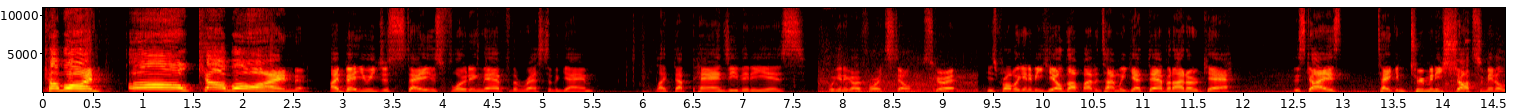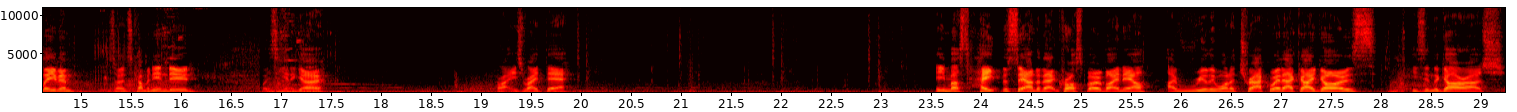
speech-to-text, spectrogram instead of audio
Come on. Oh, come on. I bet you he just stays floating there for the rest of the game. Like the pansy that he is. We're gonna go for it still. Screw it. He's probably gonna be healed up by the time we get there, but I don't care. This guy is taking too many shots for me to leave him. Zone's coming in, dude. Where's he gonna go? Alright, he's right there. He must hate the sound of that crossbow by now. I really want to track where that guy goes. He's in the garage.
